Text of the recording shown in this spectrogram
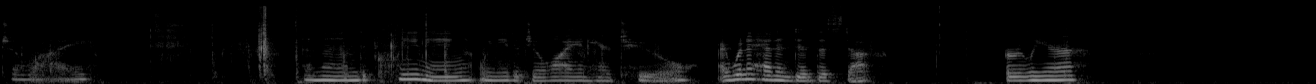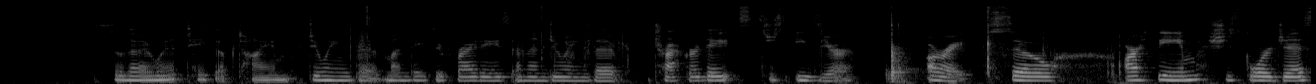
July. And then the cleaning, we need a July in here too. I went ahead and did this stuff earlier so that I wouldn't take up time doing the Monday through Fridays and then doing the tracker dates. It's just easier. All right, so our theme, she's gorgeous,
